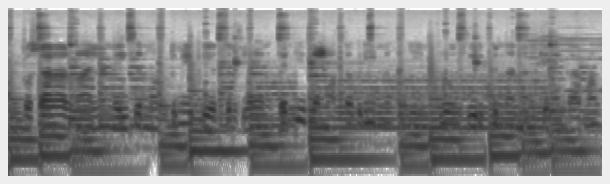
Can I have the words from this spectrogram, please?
சூப்பர் ஸ்டாராக இருக்கலாம். இல்லை நெல்சன் மட்டுமே இப்படி எடுத்துருக்கலாம். எனக்கு தெரிஞ்சு மற்றபடி இன்னும் கொஞ்சம் இன்ஃப்ளூயன்ஸ் இருக்குன்னு தான் நினைக்கிறேன். காரணம்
